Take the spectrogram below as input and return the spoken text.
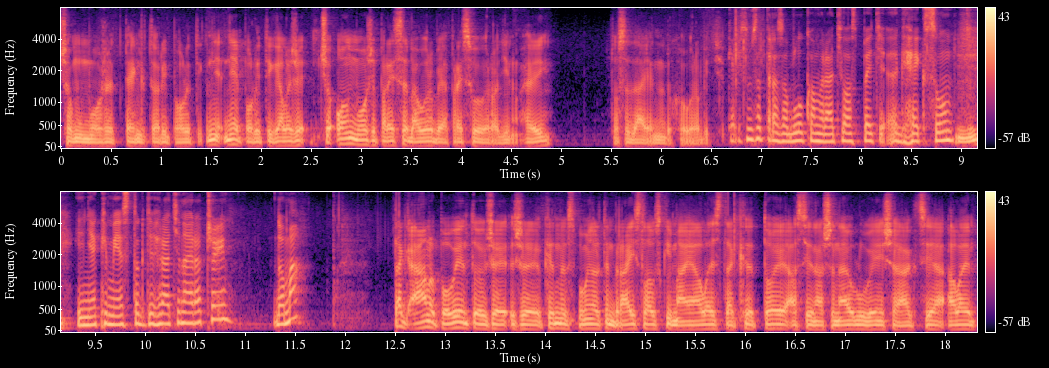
čo mu môže ten, ktorý politik, nie, nie politik, ale že čo on môže pre seba urobiť a pre svoju rodinu. Hej? To sa dá jednoducho urobiť. Keby som sa teraz oblúkom vrátila späť k Hexu, mm-hmm. je nejaké miesto, kde hráte najradšej? Doma? Tak áno, poviem to, že, že keď sme spomínali ten Brajslavský Majales, tak to je asi naša najobľúbenejšia akcia, ale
